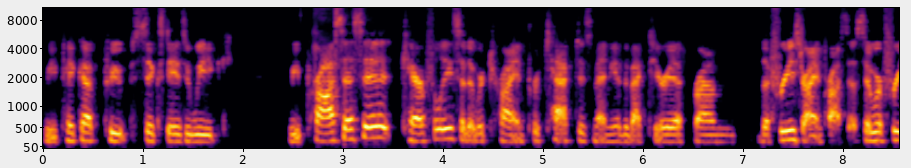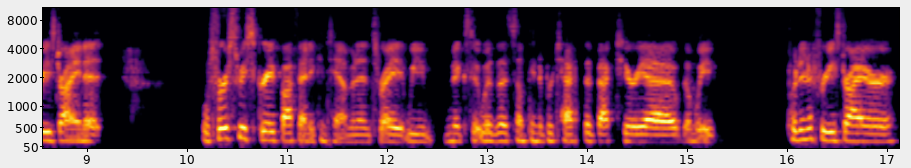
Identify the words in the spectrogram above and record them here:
We pick up poop six days a week. We process it carefully so that we're trying to protect as many of the bacteria from the freeze drying process. So we're freeze drying it. Well, first we scrape off any contaminants, right? We mix it with something to protect the bacteria. Then we put in a freeze dryer.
